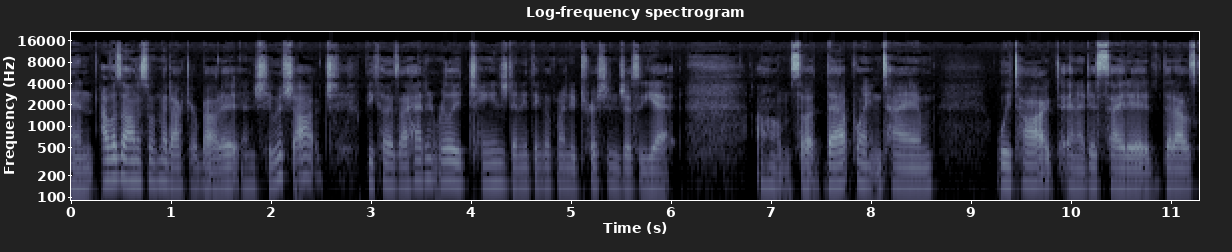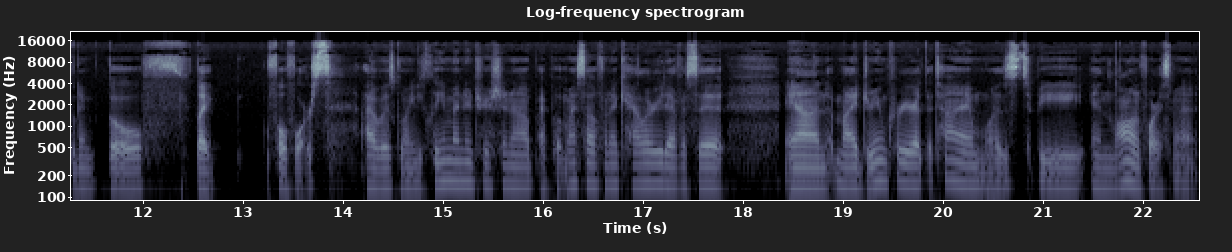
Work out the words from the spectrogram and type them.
and I was honest with my doctor about it, and she was shocked because I hadn't really changed anything with my nutrition just yet. Um, so at that point in time, we talked, and I decided that I was going to go f- like full force I was going to clean my nutrition up. I put myself in a calorie deficit And my dream career at the time was to be in law enforcement.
